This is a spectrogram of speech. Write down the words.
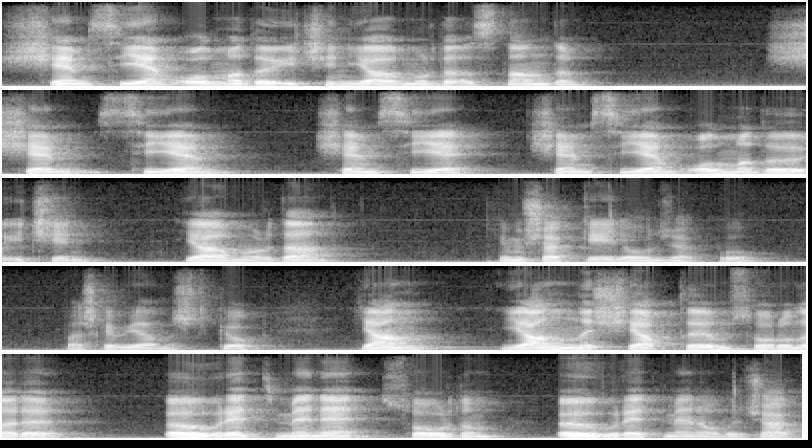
Şemsiyem olmadığı için yağmurda ıslandım. Şemsiyem, şemsiye. Şemsiyem olmadığı için yağmurda yumuşak G olacak bu. Başka bir yanlışlık yok. Yan, yanlış yaptığım soruları öğretmene sordum. Öğretmen olacak.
